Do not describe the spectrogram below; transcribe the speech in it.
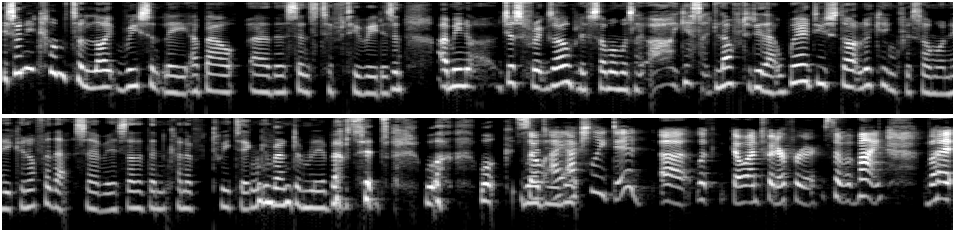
it's only come to light recently about uh, the sensitivity readers, and I mean, uh, just for example, if someone was like, "Oh, yes, I'd love to do that," where do you start looking for someone who can offer that service, other than kind of tweeting randomly about it? What? What? So I look? actually did uh, look go on Twitter for some of mine, but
